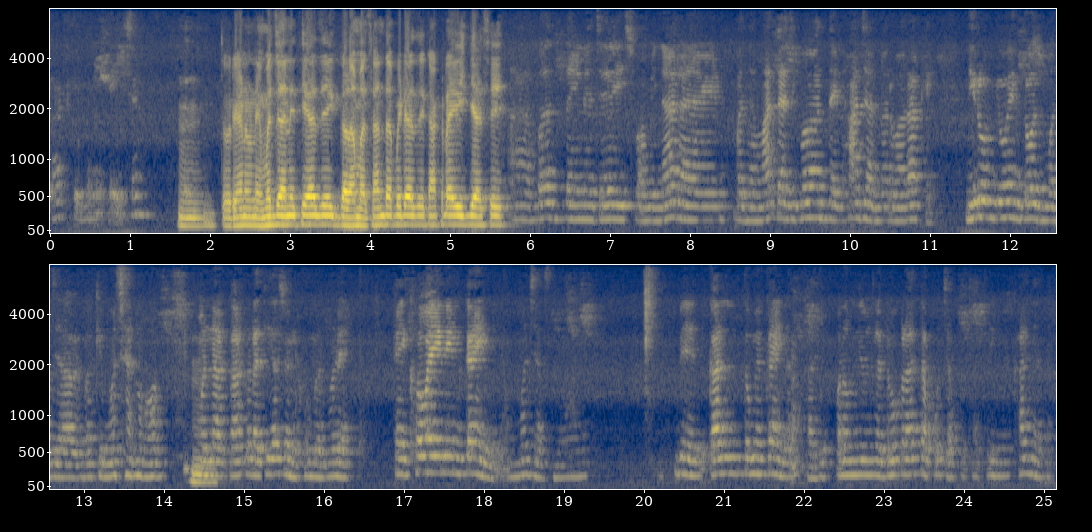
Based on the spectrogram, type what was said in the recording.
ભાખરી બની ગઈ છે હમ તો રેણુ ને મજા નથી આજે ગળામાં સાંધા પડ્યા છે કાકડા આવી ગયા છે આ બધાને જય સ્વામિનારાયણ બધા માતાજી બધાને હાજર નરવા રાખે નિરોગી હોય ને તો જ મજા આવે બાકી મજા ન આવે. મને આ કાકડા થયા છે ને ખબર પડે. કઈ ખવાય નહીં ને કઈ નહીં. મજા જ ન આવે. બે કાલ તો મેં કઈ નથી ખાધું. પરમ દિવસે ઢોકળા હતા પોચા પોચા તો મેં ખાધા હતા.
